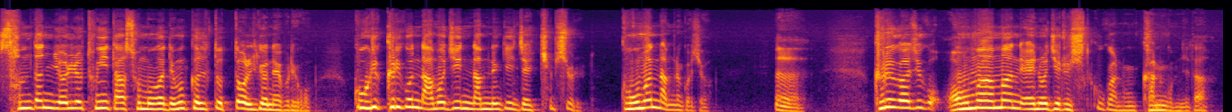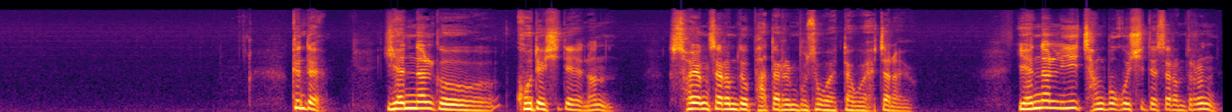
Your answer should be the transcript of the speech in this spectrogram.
3단 연료통이 다 소모가 되면 그걸 또 떨겨내버리고 그리고 나머지 남는 게 이제 캡슐 그거만 남는 거죠. 네. 그래가지고 어마어마한 에너지를 싣고 가는, 가는 겁니다. 근데 옛날 그 고대 시대에는 서양 사람도 바다를 무서워했다고 했잖아요. 옛날 이 장보고 시대 사람들은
